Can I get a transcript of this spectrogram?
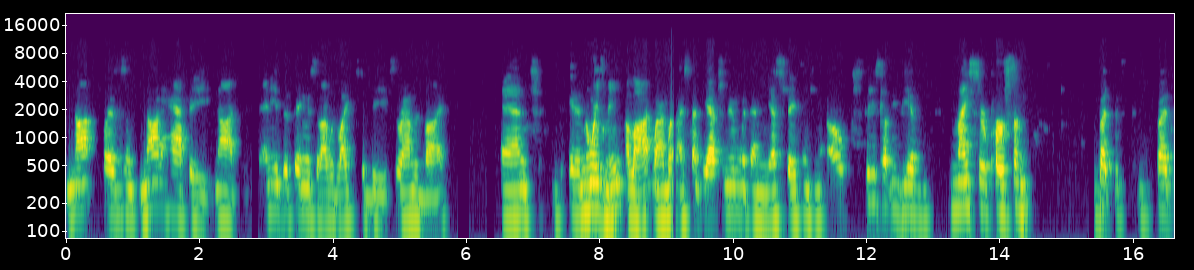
not pleasant, not happy, not any of the things that I would like to be surrounded by. And it annoys me a lot when I, when I spent the afternoon with them yesterday thinking, oh, please let me be a nicer person. But but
